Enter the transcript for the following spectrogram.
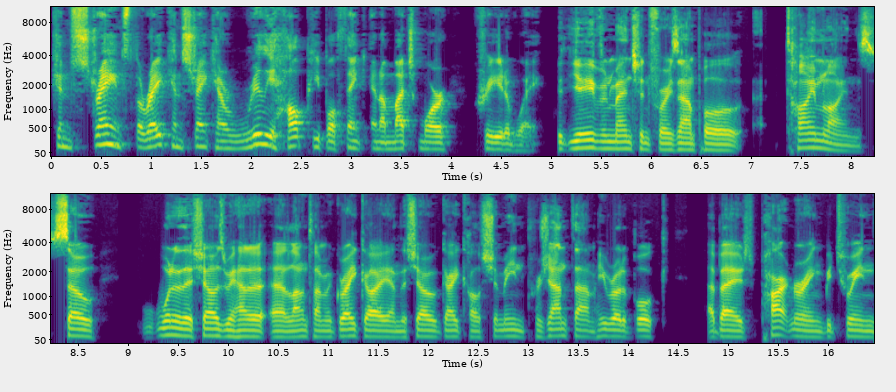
constraints, the right constraint can really help people think in a much more creative way. You even mentioned, for example, timelines. So one of the shows we had a, a long time, a great guy on the show, a guy called Shameen Prashantham. He wrote a book about partnering between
